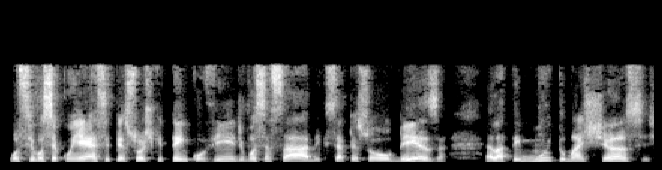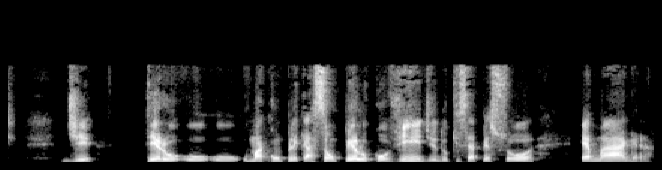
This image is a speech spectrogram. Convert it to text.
ou se você conhece pessoas que têm Covid, você sabe que se a pessoa é obesa, ela tem muito mais chances de ter o, o, uma complicação pelo Covid do que se a pessoa é magra.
